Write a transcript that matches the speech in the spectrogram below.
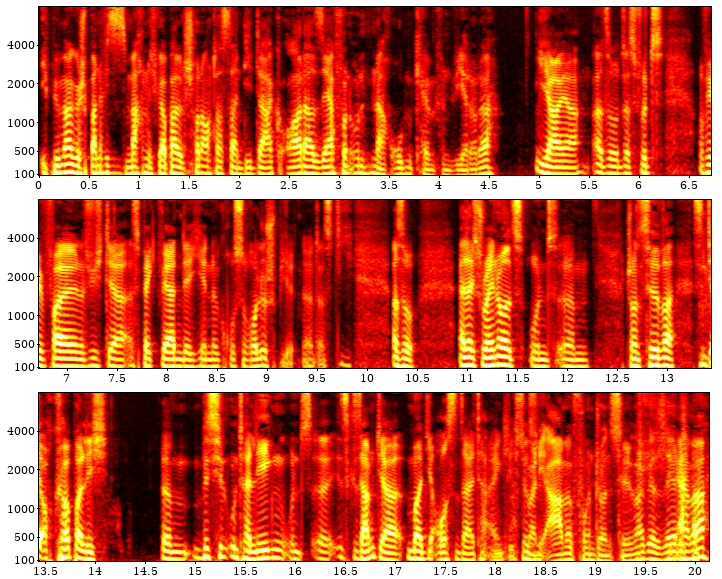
ich bin mal gespannt, wie sie es machen. Ich glaube halt schon auch, dass dann die Dark Order sehr von unten nach oben kämpfen wird, oder? Ja, ja, also das wird auf jeden Fall natürlich der Aspekt werden, der hier eine große Rolle spielt, ne? dass die, also Alex Reynolds und ähm, John Silver sind ja auch körperlich ähm, ein bisschen unterlegen und äh, insgesamt ja immer die Außenseite eigentlich. Hast du mal die Arme von John Silver gesehen, ja. aber?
